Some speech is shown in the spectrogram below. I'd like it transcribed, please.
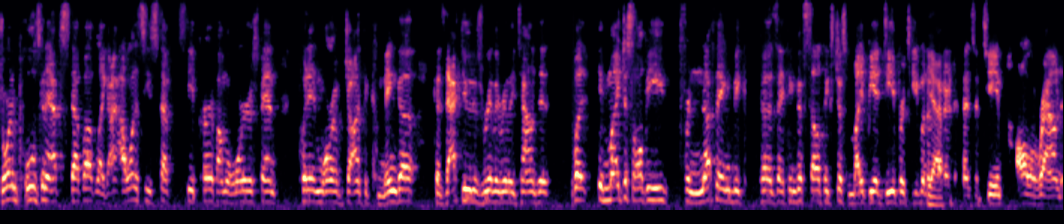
Jordan Poole's going to have to step up. Like I, I want to see Steph, Steve Kerr, if I'm a Warriors fan, put in more of Jonathan Kuminga because that dude is really really talented but it might just all be for nothing because I think the Celtics just might be a deeper team and a Yeah. better defensive team all around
